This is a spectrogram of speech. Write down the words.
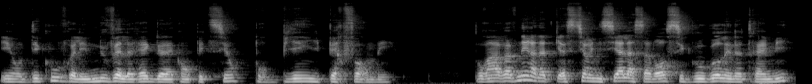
et on découvre les nouvelles règles de la compétition pour bien y performer. Pour en revenir à notre question initiale à savoir si Google est notre ami,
